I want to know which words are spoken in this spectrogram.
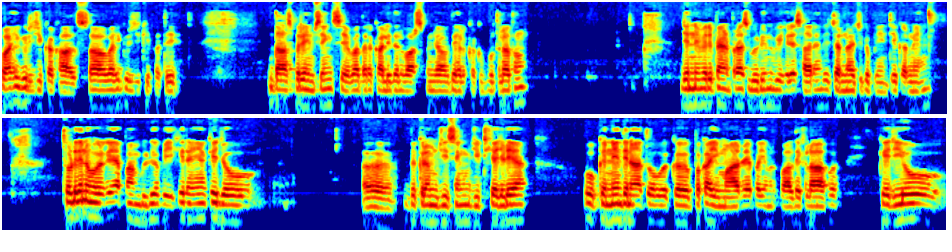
ਵਾਹਿਗੁਰੂ ਜੀ ਕਾ ਖਾਲਸਾ ਵਾਹਿਗੁਰੂ ਜੀ ਕੀ ਫਤਿਹ। ਦਾਸ ਪ੍ਰੇਮ ਸਿੰਘ ਸੇਵਾਦਾਰ ਅਕਾਲੀ ਦਲ ਵਾਰਸ ਪੰਜਾਬ ਦੇ ਹਲਕਾ ਕਪੂਰਥਲਾ ਤੋਂ। ਜਿੰਨੇ ਮੇਰੇ ਭੈਣ ਭਰਾ ਇਸ ਵੀਡੀਓ ਨੂੰ ਵੇਖ ਰਹੇ ਸਾਰਿਆਂ ਦੇ ਚਰਨਾਂ ਵਿੱਚ ਇੱਕ ਬੇਨਤੀ ਕਰਨੀ ਹੈ। ਥੋੜੇ ਦਿਨ ਹੋ ਗਏ ਆਪਾਂ ਵੀਡੀਓ ਵੇਖ ਹੀ ਰਹੇ ਹਾਂ ਕਿ ਜੋ ਅਹ, ਵਿਕਰਮਜੀਤ ਸਿੰਘ ਮਜੀਠੀਆ ਜਿਹੜੇ ਆ ਉਹ ਕਿੰਨੇ ਦਿਨਾਂ ਤੋਂ ਇੱਕ ਪਕਾਈ ਮਾਰ ਰਿਹਾ ਭਾਈ ਅਮਰਪਾਲ ਦੇ ਖਿਲਾਫ ਕਿ ਜੀ ਉਹ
